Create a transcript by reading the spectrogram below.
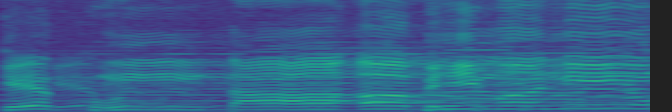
કે કુંતા અભિમન્યુ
